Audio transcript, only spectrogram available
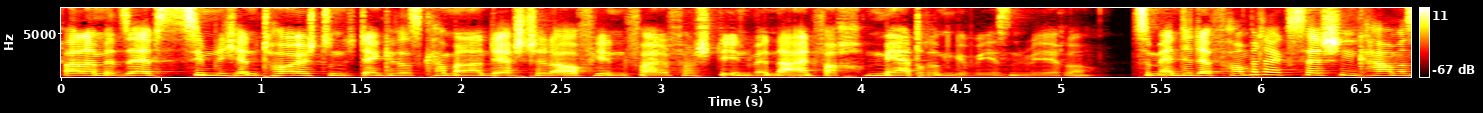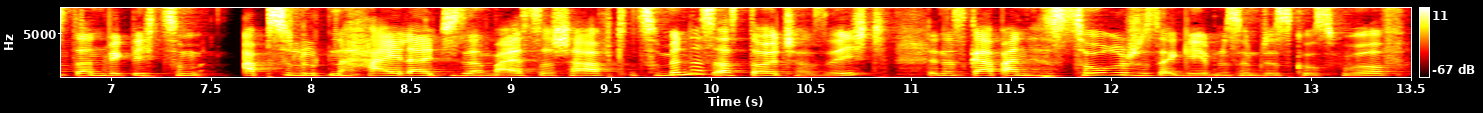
war damit selbst ziemlich enttäuscht und ich denke, das kann man an der Stelle auf jeden Fall verstehen, wenn da einfach mehr drin gewesen wäre. Zum Ende der Vormittagssession kam es dann wirklich zum absoluten Highlight dieser Meisterschaft, zumindest aus deutscher Sicht, denn es gab ein historisches Ergebnis im Diskuswurf.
